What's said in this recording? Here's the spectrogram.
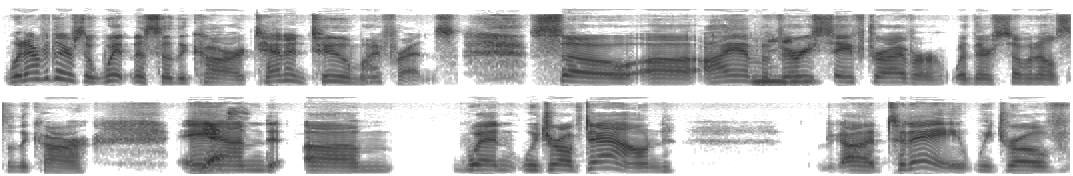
whenever there's a witness in the car, 10 and 2, my friends. So uh, I am a very safe driver when there's someone else in the car. Yes. And um, when we drove down, uh, today we drove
